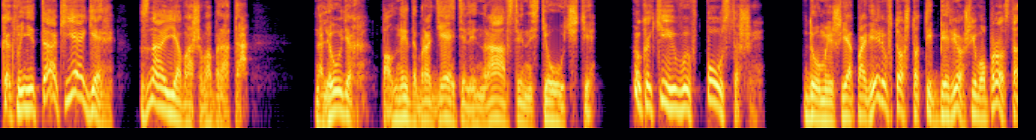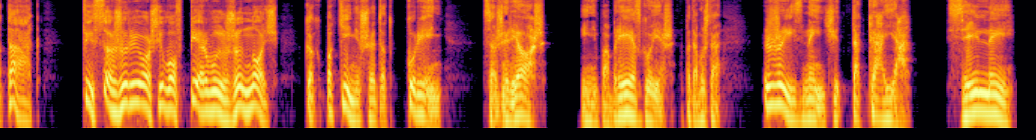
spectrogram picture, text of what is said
Как бы не так, егерь! Знаю я вашего брата. На людях полны добродетелей, нравственности учти. Ну какие вы в пустоши! Думаешь, я поверю в то, что ты берешь его просто так? Ты сожрешь его в первую же ночь, как покинешь этот курень. Сожрешь и не побрезгуешь, потому что жизнь нынче такая. Сильный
